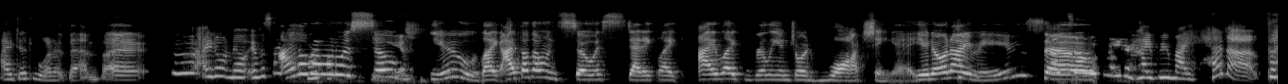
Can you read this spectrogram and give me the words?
I did one of them, but uh, I don't know. It was like I thought that one was so cute. Like I thought that one's so aesthetic. Like I like really enjoyed watching it. You know what I mean? So you're hyping my head up. I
